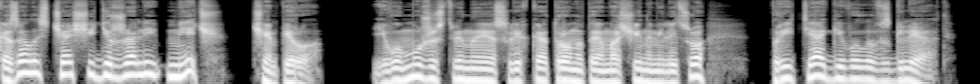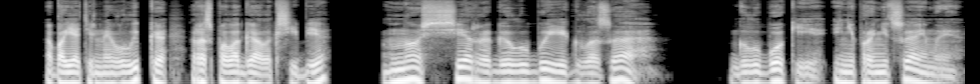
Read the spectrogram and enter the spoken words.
казалось, чаще держали меч, чем перо. Его мужественное, слегка тронутое морщинами лицо притягивало взгляд. Обаятельная улыбка располагала к себе, но серо-голубые глаза, глубокие и непроницаемые,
